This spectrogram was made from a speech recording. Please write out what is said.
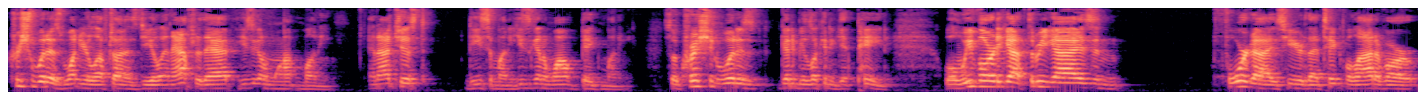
Christian Wood has one year left on his deal, and after that, he's going to want money. And not just decent money, he's going to want big money. So Christian Wood is going to be looking to get paid. Well, we've already got three guys and four guys here that take up a lot of our,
